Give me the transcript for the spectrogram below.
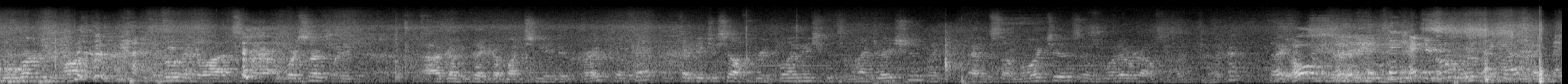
we're working hard, we're moving a lot. So we're certainly uh, going to take a much-needed break. Okay. So get yourself replenished, get some hydration, and some oranges, and whatever else, okay? Thank you. Thank you. Thank you.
